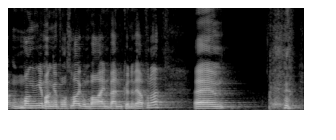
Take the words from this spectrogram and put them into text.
var mange mange forslag om hva en venn kunne være for noe. Eh,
